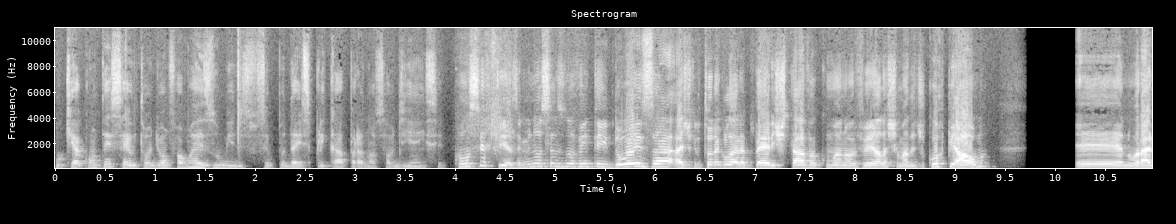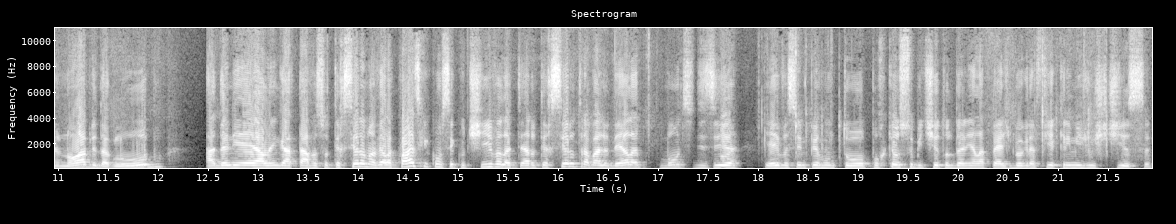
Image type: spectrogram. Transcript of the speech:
o que aconteceu. Então, de uma forma resumida, se você puder explicar para a nossa audiência. Com certeza. Em 1992, a, a escritora Glória Pérez estava com uma novela chamada de Corpo e Alma, é, no horário nobre da Globo. A Daniela engatava sua terceira novela quase que consecutiva, ela era o terceiro trabalho dela, bom de se dizer. E aí você me perguntou por que o subtítulo Daniela Pérez, Biografia, Crime e Justiça.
